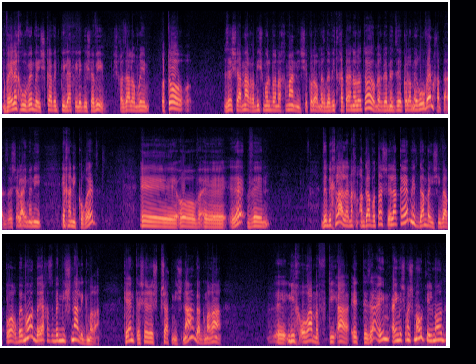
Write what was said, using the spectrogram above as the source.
וילך ראובן וישכב את פילה פילגש אביו, שחז"ל אומרים, אותו, זה שאמר רבי שמואל בר נחמני, שכל האומר דוד חטא אינו לא טועה, אומר גם את זה כל האומר ראובן חטא, זו שאלה אם אני, איך אני קורא את זה. אה, או, אה, ו, ובכלל, אנחנו, אגב, אותה שאלה קיימת גם בישיבה פה הרבה מאוד ביחס בין משנה לגמרא, כן? כאשר יש פשט משנה והגמרא אה, לכאורה מפקיעה את זה, האם, האם יש משמעות ללמוד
